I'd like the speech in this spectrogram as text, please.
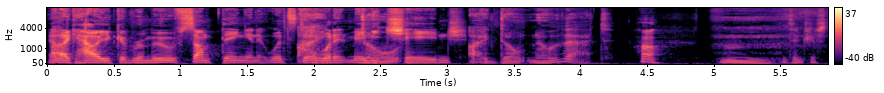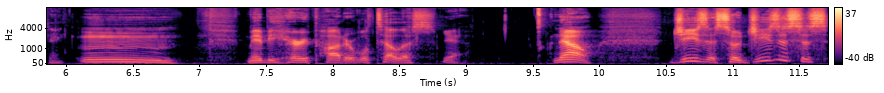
and like how you could remove something and it would still I wouldn't maybe change. I don't know that. Huh. Hmm. It's interesting. Hmm. Maybe Harry Potter will tell us. Yeah. Now, Jesus. So Jesus is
